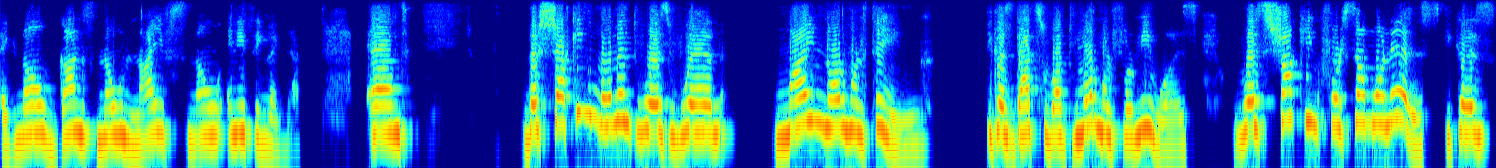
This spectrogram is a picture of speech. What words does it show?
like no guns no knives no anything like that. And the shocking moment was when my normal thing because that's what normal for me was was shocking for someone else because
